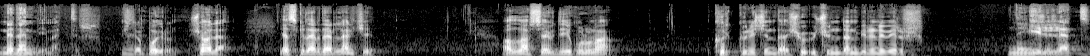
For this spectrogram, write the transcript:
Neden nimettir? İşte buyurun. Şöyle. Eskiler derler ki Allah sevdiği kuluna 40 gün içinde şu üçünden birini verir. Neymiş İllet.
